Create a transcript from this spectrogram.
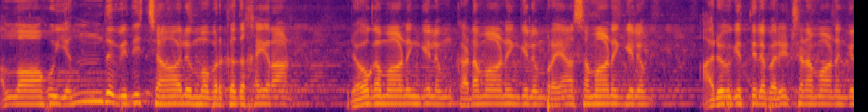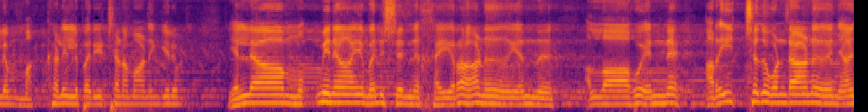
അല്ലാഹു എന്ത് വിധിച്ചാലും അവർക്കത് ഖൈറാണ്. രോഗമാണെങ്കിലും കടമാണെങ്കിലും പ്രയാസമാണെങ്കിലും ആരോഗ്യത്തിലെ പരീക്ഷണമാണെങ്കിലും മക്കളിൽ പരീക്ഷണമാണെങ്കിലും എല്ലാം മുഗ്മിനായ മനുഷ്യന് ഹൈറാണ് എന്ന് അള്ളാഹു എന്നെ അറിയിച്ചതുകൊണ്ടാണ് ഞാൻ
